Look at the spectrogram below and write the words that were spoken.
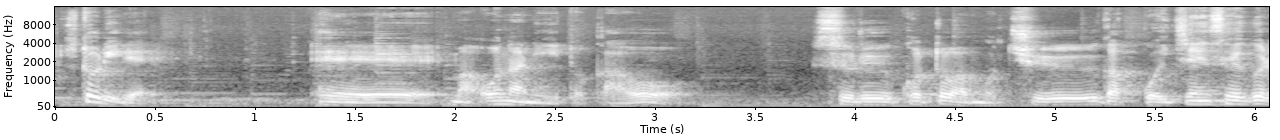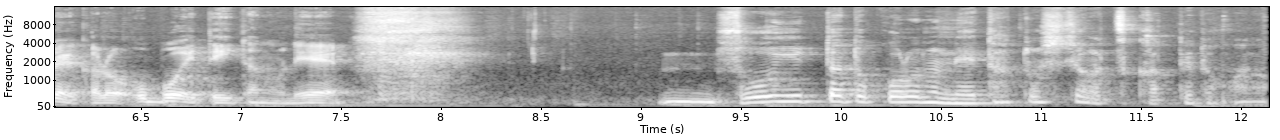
一人で、えー、まあ、オナニーとかをすることはもう中学校1年生ぐらいから覚えていたのでうん、そういったところのネタとしては使ってたかな。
